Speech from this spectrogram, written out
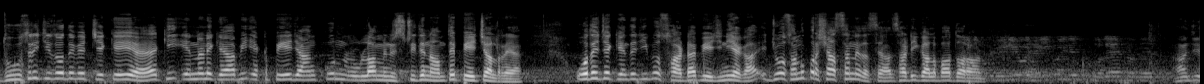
ਦੂਸਰੀ ਚੀਜ਼ ਉਹਦੇ ਵਿੱਚ ਇੱਕ ਇਹ ਹੈ ਕਿ ਇਹਨਾਂ ਨੇ ਕਿਹਾ ਵੀ ਇੱਕ ਪੇਜ ਅੰਕੁਰ ਨਰੂਲਾ ਮਿਨਿਸਟਰੀ ਦੇ ਨਾਮ ਤੇ ਪੇਜ ਚੱਲ ਰਿਹਾ। ਉਹਦੇ 'ਚ ਕਹਿੰਦੇ ਜੀ ਵੀ ਉਹ ਸਾਡਾ ਪੇਜ ਨਹੀਂ ਹੈਗਾ। ਜੋ ਸਾਨੂੰ ਪ੍ਰਸ਼ਾਸਨ ਨੇ ਦੱਸਿਆ ਸਾਡੀ ਗੱਲਬਾਤ ਦੌਰਾਨ ਹਾਂਜੀ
